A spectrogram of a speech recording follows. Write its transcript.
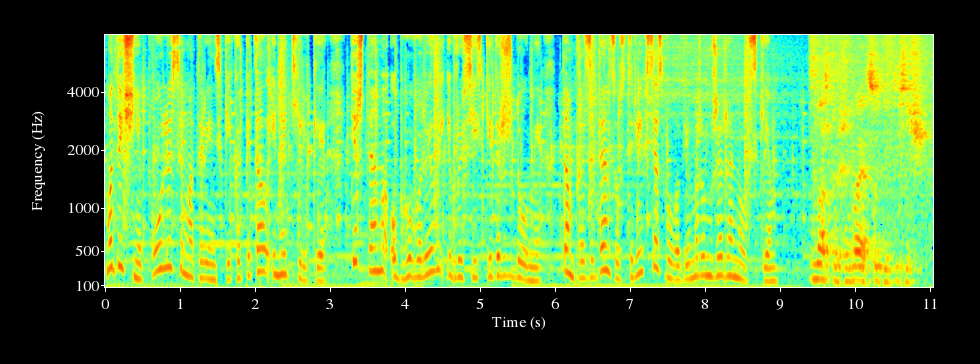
медичні полюси, материнський капітал і не тільки. Ті ж теми обговорили і в російській держдумі. Там президент зустрівся з Володимиром Жириновським. У нас сотни тысяч соотечественников.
